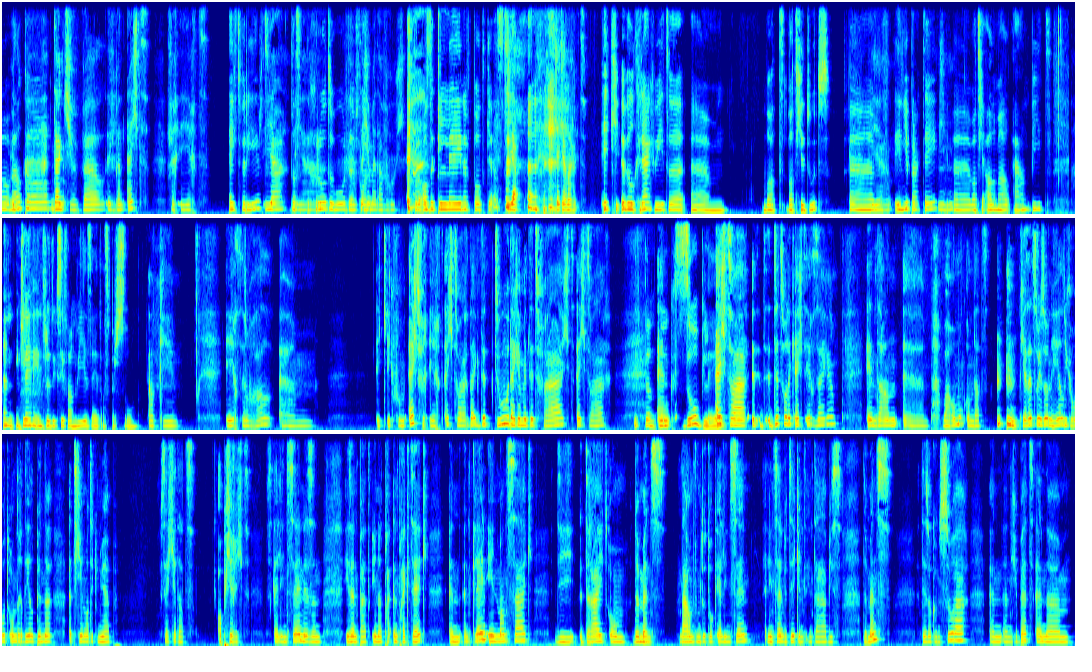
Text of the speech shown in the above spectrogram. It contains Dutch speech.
Oh, welkom. Dankjewel. Ik ben echt vereerd. Echt vereerd? Ja. Dat is ja. grote woorden voor, dat je mij dat vroeg. voor onze kleine podcast. Ja, kijk er naar uit. Ik wil graag weten um, wat, wat je doet uh, ja. in je praktijk, mm -hmm. uh, wat je allemaal aanbiedt. En een kleine introductie van wie je bent als persoon. Oké. Okay. Eerst en vooral, um, ik, ik voel me echt vereerd, echt waar, dat ik dit doe, dat je me dit vraagt, echt waar. Ik ben en ook zo blij. Echt waar, D dit wil ik echt eerst zeggen. En dan, uh, waarom ook? Omdat jij bent sowieso een heel groot onderdeel binnen hetgeen wat ik nu heb, hoe zeg je dat, opgericht. Dus Eline Sein is, een, is een, in een praktijk een, een klein eenmanszaak die draait om de mens. Daarom noemt het ook Eline Sein. Eline Sein betekent in het Arabisch de mens. Het is ook een surah, een, een gebed. En um,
